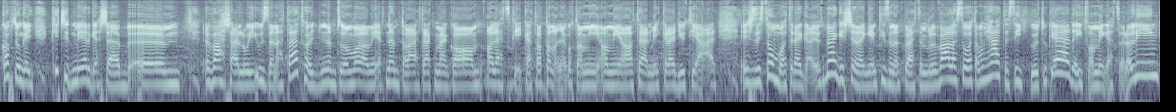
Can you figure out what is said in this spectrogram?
Kaptunk egy kicsit mérgesebb ö, vásárlói üzenetet, hogy nem tudom, valamiért nem találták meg a, a leckéket, a tananyagot, ami, ami a termékkel együtt jár. És ez egy szombat reggel jött meg, és tényleg én 15 percen belül válaszoltam, hogy hát ezt így küldtük el, de itt van még egyszer a link,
